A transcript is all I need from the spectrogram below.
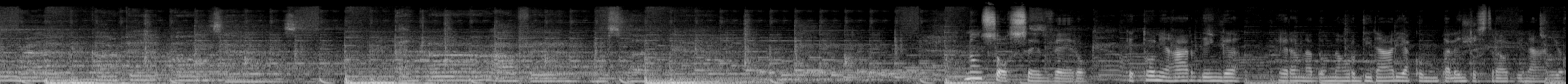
had Non so se è vero che Tonya Harding era una donna ordinaria con un talento straordinario.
